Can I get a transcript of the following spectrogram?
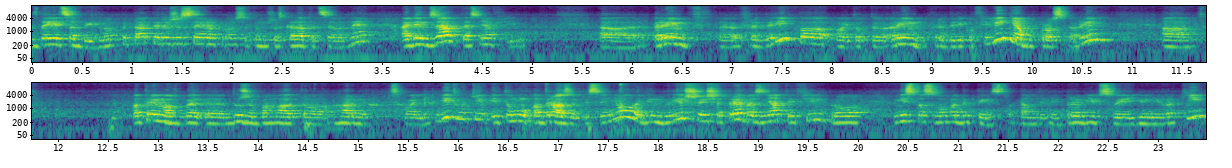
здається дивно питати режисера просто, тому що сказати це одне, а він взяв та зняв фільм. Е, Рим е, Фредеріко, ой, тобто Рим Фредеріко Феліні або просто Рим. Отримав е, дуже багато гарних схвальних відгуків, і тому одразу після нього він вирішує, що треба зняти фільм про місто свого дитинства, там де він провів свої юні роки.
